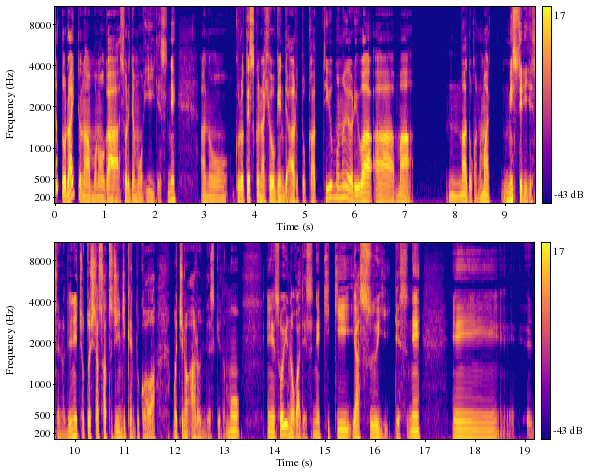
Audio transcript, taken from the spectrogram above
ちょっとライトなものがそれでもいいですね。あの、グロテスクな表現であるとかっていうものよりは、あまあ、うん、まあどうかな。まあ、ミステリーですのでね、ちょっとした殺人事件とかはもちろんあるんですけども、えー、そういうのがですね、聞きやすいですね。えー、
